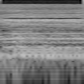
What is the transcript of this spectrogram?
Oh.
